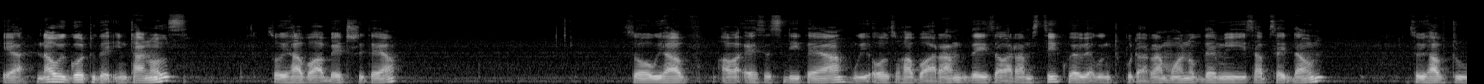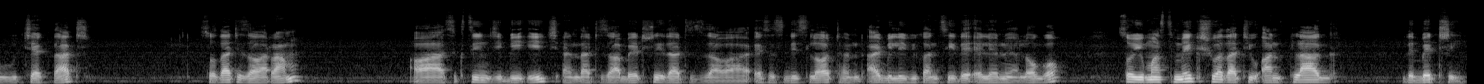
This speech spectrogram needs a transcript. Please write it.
Yeah now we go to the internals. So we have our battery there. So we have our ssd there. We also have our ram. There is our ram stick where we are going to put our ram. One of them is upside down. So you have to check that so that is our ram our 16 gb each and that is our battery that is our ssd slot and i believe you can see the alienware logo. So you must make sure that you unplug the battery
